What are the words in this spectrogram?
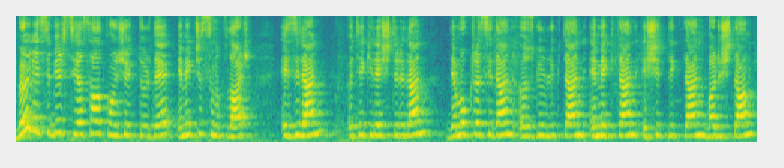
Böylesi bir siyasal konjektürde emekçi sınıflar ezilen, ötekileştirilen, demokrasiden, özgürlükten, emekten, eşitlikten, barıştan,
